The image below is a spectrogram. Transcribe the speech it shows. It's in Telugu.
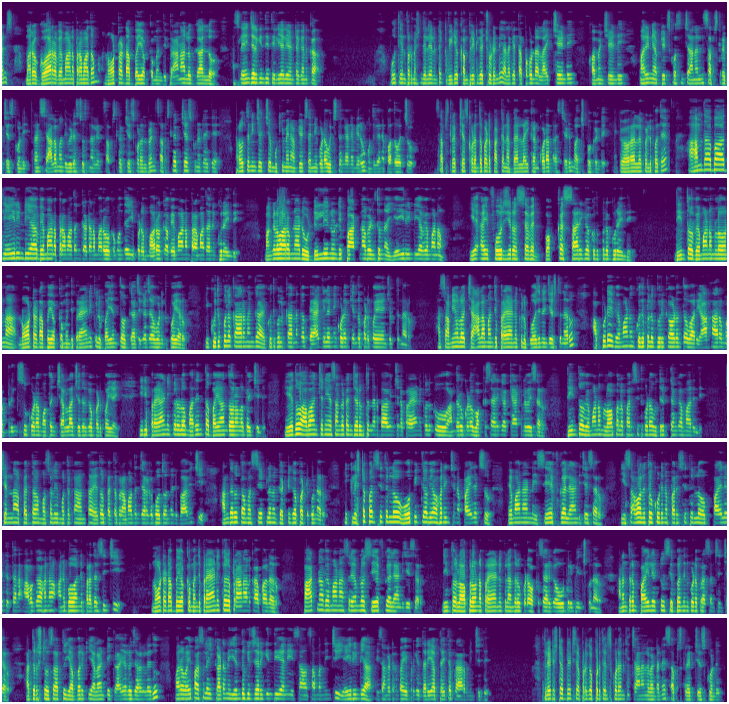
ఫ్రెండ్స్ మరో ఘోర విమాన ప్రమాదం. నూట డెబ్బై ఒక్క మంది ప్రాణాలు గాల్లో. అసలు ఏం జరిగింది తెలియాలి అంటే కనుక పూర్తి ఇన్ఫర్మేషన్ తెలియాలంటే వీడియో కంప్లీట్గా చూడండి. అలాగే తప్పకుండా లైక్ చేయండి కామెంట్ చేయండి. మరిన్ని అప్డేట్స్ కోసం ఛానల్ని సబ్స్క్రైబ్ చేసుకోండి. ఫ్రెండ్స్ చాలామంది వీడియోస్ చూస్తున్నారు కానీ సబ్స్క్రైబ్ చేసుకోవడం ఫ్రెండ్స్. సబ్స్క్రైబ్ చేసుకున్నట్లయితే ప్రభుత్వం నుంచి వచ్చే ముఖ్యమైన అప్డేట్స్ అన్నీ కూడా ఉచితంగానే మీరు ముందుగానే పొందవచ్చు. సబ్స్క్రైబ్ చేసుకోవడంతో పాటు పక్కన బెల్ ఐకాన్ కూడా ప్రెస్ చేయడం మర్చిపోకండి. ఇక వివరాల్లోకి వెళ్ళిపోతే అహ్మదాబాద్ ఎయిర్ ఇండియా విమాన ప్రమాదం ఘటన మరొక ముందే ఇప్పుడు మరొక విమానం ప్రమాదానికి గురైంది. మంగళవారం నాడు ఢిల్లీ నుండి పాట్నా వెళ్తున్న ఎయిర్ ఇండియా విమానం ఏఐ ఫోర్ జీరో సెవెన్ ఒక్కసారిగా కుదుపులకు గురైంది. దీంతో విమానంలో ఉన్న నూట డెబ్బై ఒక్క మంది ప్రయాణికులు భయంతో గజగజ వణికిపోయారు. ఈ కుదుపుల కారణంగా కుదుపుల కారణంగా బ్యాగులన్నీ కూడా కింద పడిపోయాయని చెప్తున్నారు. ఆ సమయంలో చాలా మంది ప్రయాణికులు భోజనం చేస్తున్నారు. అప్పుడే విమానం కుదుపులకు గురి కావడంతో వారి ఆహారం డ్రింక్స్ కూడా మొత్తం చల్లా చెదురుగా పడిపోయాయి. ఇది ప్రయాణికులలో మరింత భయాందోళన పెంచింది. ఏదో అవాంఛనీయ సంఘటన జరుగుతుందని భావించిన ప్రయాణికులకు అందరూ కూడా ఒక్కసారిగా కేకలు వేశారు. దీంతో విమానం లోపల పరిస్థితి కూడా ఉద్రిక్తంగా మారింది. చిన్న పెద్ద ముసలి ముతక అంతా ఏదో పెద్ద ప్రమాదం జరగబోతోందని భావించి అందరూ తమ సీట్లను గట్టిగా పట్టుకున్నారు. ఈ క్లిష్ట పరిస్థితుల్లో ఓపిక్గా వ్యవహరించిన పైలట్స్ విమానాన్ని సేఫ్గా ల్యాండ్ చేశారు. ఈ సవాలుతో కూడిన పరిస్థితుల్లో పైలట్ తన అవగాహన అనుభవాన్ని ప్రదర్శించి నూట డెబ్బై ఒక్క మంది ప్రయాణికుల ప్రాణాలు కాపాడారు. పాట్నా విమానాశ్రయంలో సేఫ్గా ల్యాండ్ చేశారు. దీంతో లోపల ఉన్న ప్రయాణికులందరూ కూడా ఒక్కసారిగా ఊపిరి పీల్చుకున్నారు. అనంతరం పైలట్ సిబ్బందిని కూడా ప్రశంసించారు. అదృష్టవశాత్తు ఎవ్వరికీ ఎలాంటి గాయాలు జరగలేదు. మరోవైపు అసలు ఈ ఘటన ఎందుకు జరిగింది అని సంబంధించి ఎయిర్ ఇండియా ఈ సంఘటనపై ఇప్పటికే దర్యాప్తు అయితే ప్రారంభించింది. లేటెస్ట్ అప్డేట్స్ ఎప్పటికప్పుడు తెలుసుకోవడానికి ఛానల్ వెంటనే సబ్స్క్రైబ్ చేసుకోండి.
